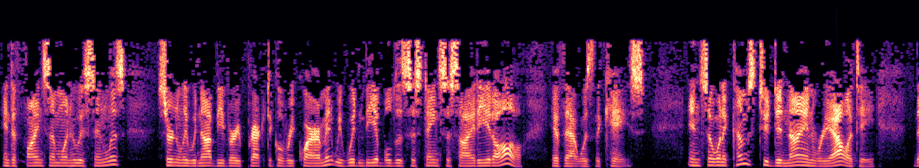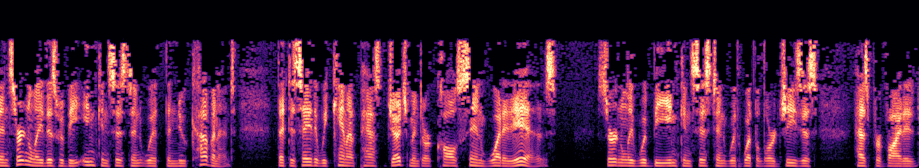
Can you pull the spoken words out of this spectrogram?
and to find someone who is sinless certainly would not be a very practical requirement. We wouldn't be able to sustain society at all if that was the case. And so when it comes to denying reality, then certainly this would be inconsistent with the new covenant. That to say that we cannot pass judgment or call sin what it is certainly would be inconsistent with what the Lord Jesus has provided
